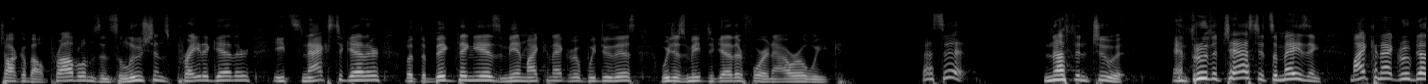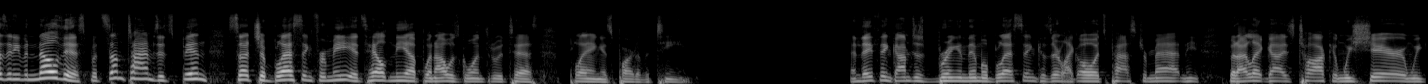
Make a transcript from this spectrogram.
talk about problems and solutions, pray together, eat snacks together. But the big thing is, me and my connect group, we do this we just meet together for an hour a week. That's it. Nothing to it. And through the test, it's amazing. My Connect group doesn't even know this, but sometimes it's been such a blessing for me. It's held me up when I was going through a test, playing as part of a team. And they think I'm just bringing them a blessing because they're like, "Oh, it's Pastor Matt." And he, but I let guys talk and we share and we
